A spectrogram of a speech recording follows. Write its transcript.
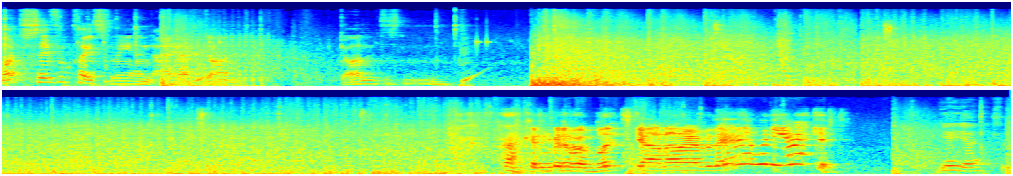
much safer place for me, and I have gun. Gun doesn't... Fucking bit of a blitz going on over there. What do you reckon? Yeah, yeah, true.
